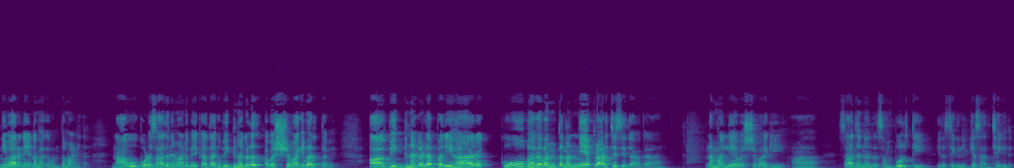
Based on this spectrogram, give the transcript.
ನಿವಾರಣೆಯನ್ನು ಭಗವಂತ ಮಾಡಿದ. ನಾವು ಕೂಡ ಸಾಧನೆ ಮಾಡಬೇಕಾದಾಗ ವಿಘ್ನಗಳು ಅವಶ್ಯವಾಗಿ ಬರ್ತವೆ. ಆ ವಿಘ್ನಗಳ ಪರಿಹಾರಕ್ಕೂ ಭಗವಂತನನ್ನೇ ಪ್ರಾರ್ಥಿಸಿದಾಗ ನಮ್ಮಲ್ಲಿ ಅವಶ್ಯವಾಗಿ ಆ ಸಾಧನದ ಸಂಪೂರ್ತಿ ಇದು ಸಿಗಲಿಕ್ಕೆ ಸಾಧ್ಯ ಇದೆ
